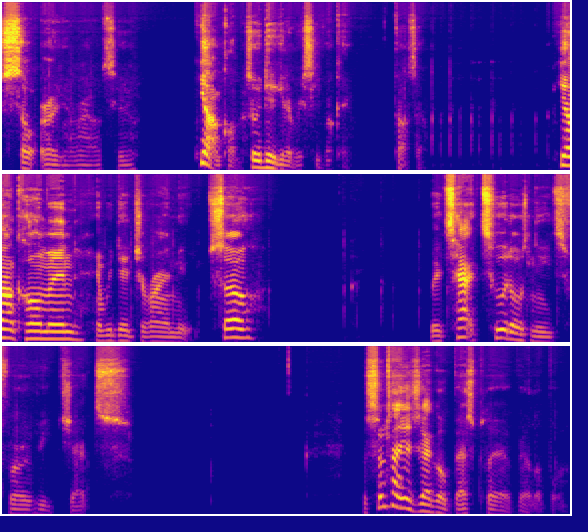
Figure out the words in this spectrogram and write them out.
So early in round two. Keon Coleman. So we did get a receiver. Okay. Thought so. Keon Coleman and we did Jer'Zhan Newton. So we attacked two of those needs for the Jets. But sometimes you just gotta go best player available.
